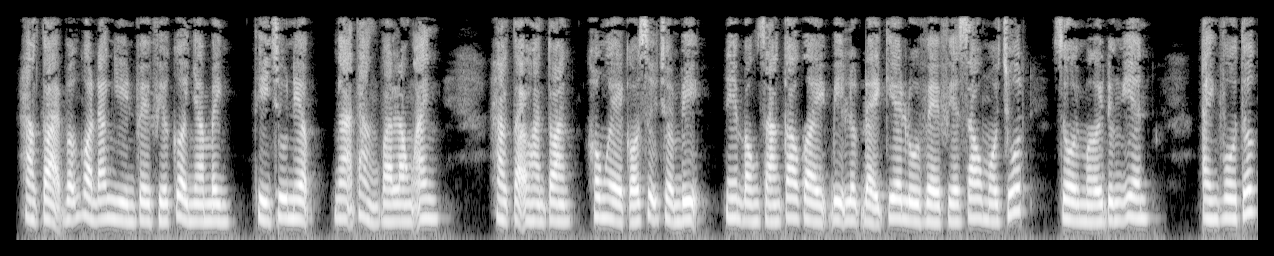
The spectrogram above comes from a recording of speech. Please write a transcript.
Hạc Toại vẫn còn đang nhìn về phía cửa nhà mình, thì Chu Niệm ngã thẳng vào lòng anh. Hạc Toại hoàn toàn không hề có sự chuẩn bị, nên bóng dáng cao gầy bị lực đẩy kia lùi về phía sau một chút, rồi mới đứng yên. Anh vô thức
